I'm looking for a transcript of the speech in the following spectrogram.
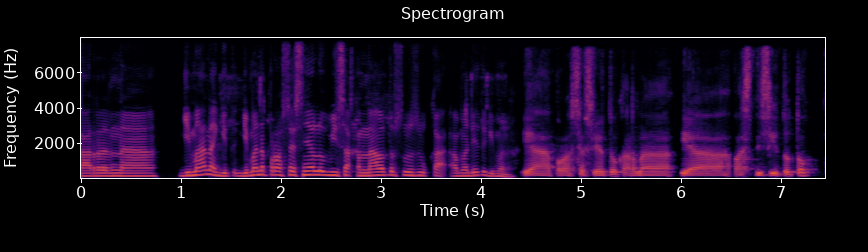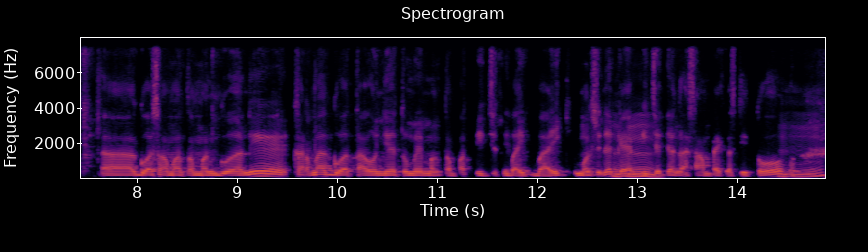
karena gimana gitu? Gimana prosesnya lu bisa kenal terus lu suka sama dia itu gimana? Ya prosesnya itu karena ya pas di situ tuh uh, eh, gue sama teman gue nih karena gue tahunya itu memang tempat pijit baik-baik. Maksudnya kayak hmm. pijit yang nggak sampai ke situ. Hmm.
